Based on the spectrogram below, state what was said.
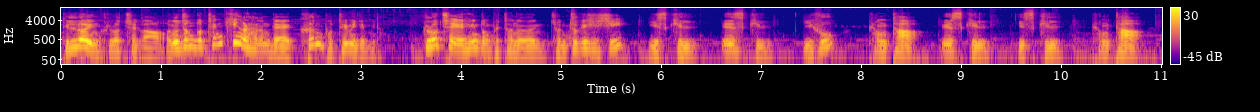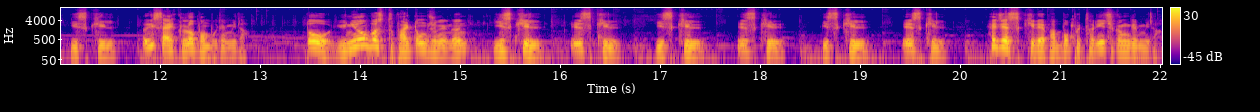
딜러인 클러체가 어느 정도 탱킹을 하는데 큰 보탬이 됩니다. 클러체의 행동 패턴은 전투 개시 시 2스킬, 1스킬, 이후 평타, 1스킬, 2스킬, 평타, 2스킬 의 사이클로 반복됩니다. 또 유니온 버스트 발동 중에는 2스킬, 1스킬, 2스킬, 1스킬, 2스킬, 1스킬 해제 스킬의 반복 패턴이 적용됩니다.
